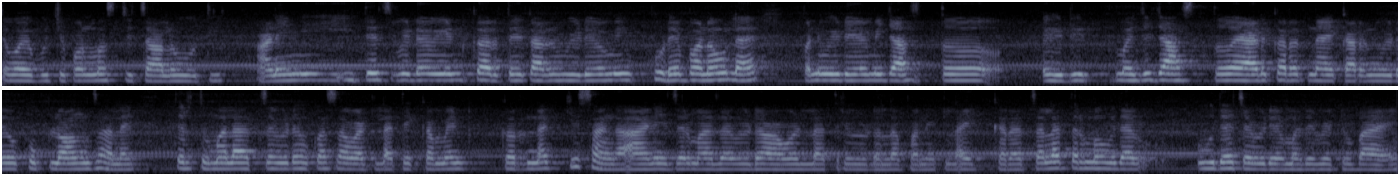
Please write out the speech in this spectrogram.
तर वैभूची पण मस्ती चालू होती. आणि मी इथेच व्हिडिओ एंड करते कारण व्हिडिओ मी पुढे बनवला आहे पण व्हिडिओ मी जास्त एडिट म्हणजे जास्त ॲड करत नाही कारण व्हिडिओ खूप लॉंग झाला आहे तर तुम्हाला आजचा व्हिडिओ कसा वाटला ते कमेंट करून नक्की सांगा. आणि जर माझा व्हिडिओ आवडला तर व्हिडिओला पण एक लाईक करा. चला तर मग उद्या उद्याच्या व्हिडिओमध्ये भेटू. बाय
